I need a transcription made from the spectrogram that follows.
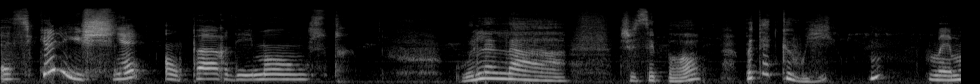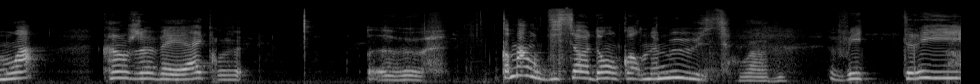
est-ce que les chiens ont peur des monstres? Oh là là, je sais pas. Peut-être que oui. Mais moi, quand je vais être... euh, comment on dit ça donc, cornemuse? Quoi Vétri...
